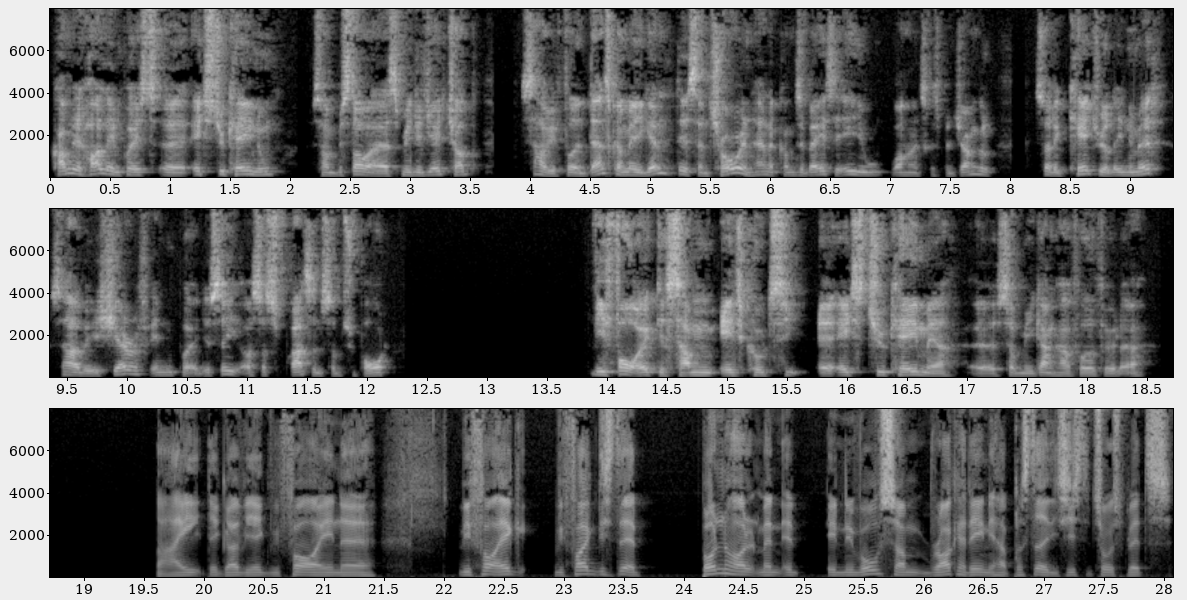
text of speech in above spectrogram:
kommet et hold ind på øh, H2K nu, som består af Smitty J. Chop. Så har vi fået en dansker med igen, det er Centurion, han er kommet tilbage til EU, hvor han skal spille jungle. Så er det Cadriel ind i midt, så har vi Sheriff inde på ADC, og så Spratten som support. Vi får ikke det samme HKT, uh, øh, H2K mere, uh, som vi i gang har fået, føler jeg. Nej, det gør vi ikke. Vi får en... Uh, vi får ikke, vi får ikke det bundhold, men et, et niveau, som Rocket egentlig har præsteret de sidste to splits.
